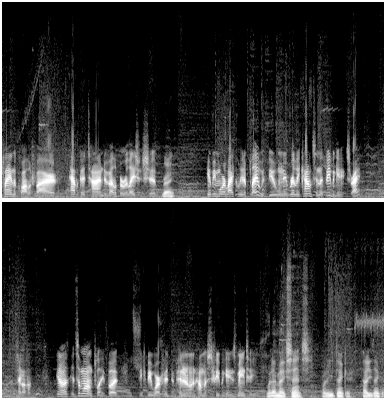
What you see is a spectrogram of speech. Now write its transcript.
play in the qualifier, have a good time, develop a relationship, Right. he'll be more likely to play with you when it really counts in the FIBA games, right? So, you know, it's a long play, but it could be worth it depending on how much the FIBA games mean to you. Well, that makes sense. What are you thinking? How are you thinking?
